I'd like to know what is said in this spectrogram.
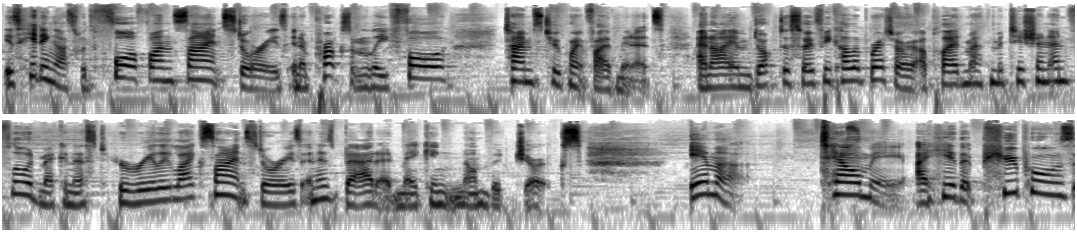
is hitting us with four fun science stories in approximately four times 2.5 minutes. And I am Dr. Sophie Calabretto, applied mathematician and fluid mechanist who really likes science stories and is bad at making numbered jokes. Emma, tell me, I hear that pupils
